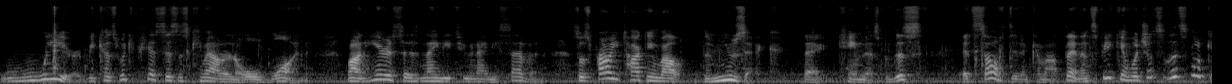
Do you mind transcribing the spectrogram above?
weird because Wikipedia says this came out in 01. But on here it says 92, 97. So it's probably talking about the music that came this, but this itself didn't come out then. And speaking of which, let's, let's look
